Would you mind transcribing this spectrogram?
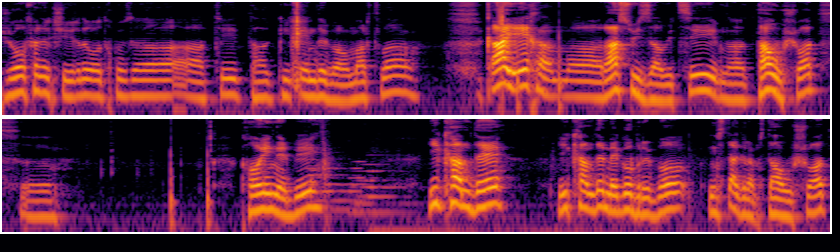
ჟო ფელექსი იყდა 90 და გიყენდებაო მართლა. კაი ეხა რას ვიზა ვიცი? დაუშვათ კოინები იქამდე იქამდე მეგობრებო ინსტაგრამს დაუშვათ.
